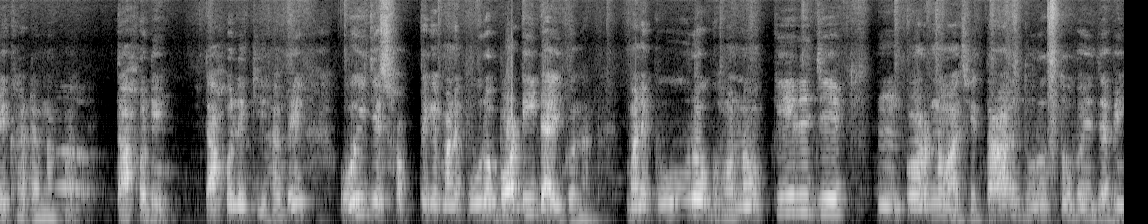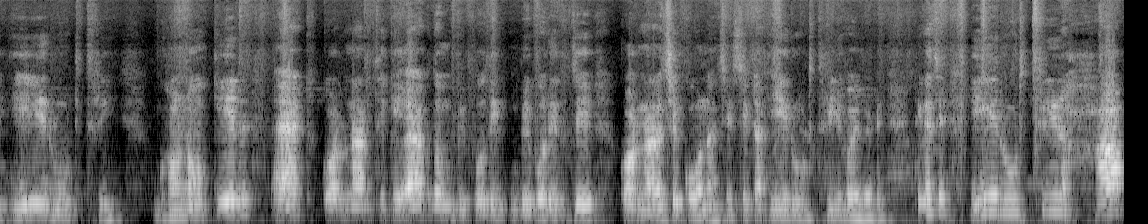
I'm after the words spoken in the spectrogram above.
রেখা টানা হয়, তাহলে তাহলে কি হবে? ওই যে সব থেকে মানে পুরো বডি ডাইগোনাল মানে পুরো ঘনকের যে কর্ণ আছে, তার দূরত্ব হয়ে যাবে এ রুট থ্রি ঘনকের এক কর্নার থেকে একদম বিপরীত বিপরীত যে কর্নার আছে কোন আছে, সেটা এ রুট থ্রি হয়ে যাবে। ঠিক আছে? এ রুট থ্রির হাফ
